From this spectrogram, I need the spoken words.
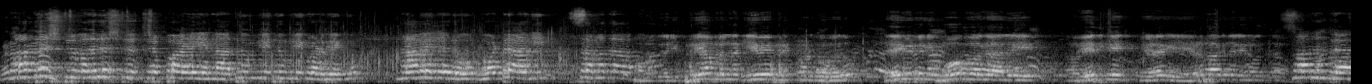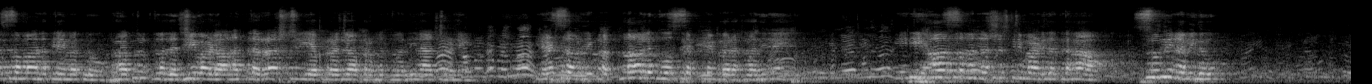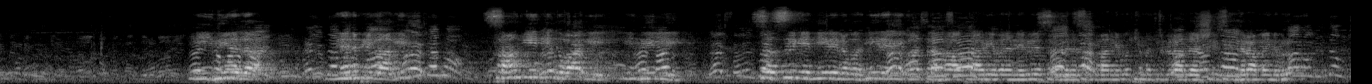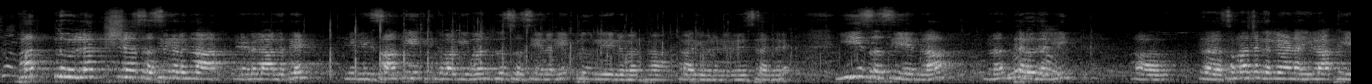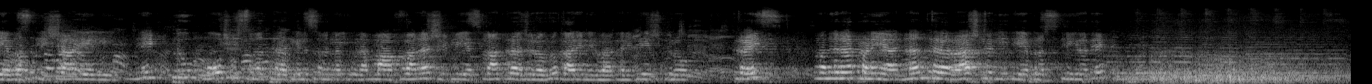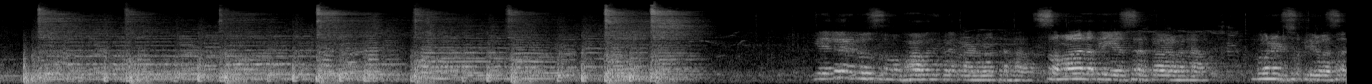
ಮತ್ತಷ್ಟು ಮತ್ತಷ್ಟು ಚಪ್ಪಾಳೆಯನ್ನ ತುಂಬಿ ತುಂಬಿ ಕೊಡಬೇಕು. ನಾವೆಲ್ಲರೂ ಒಟ್ಟಾಗಿ ಸಮತಾ ಪ್ರಿಯಾಂಬಲ್ ನೀವೇ ಪ್ರಿಂಟ್ ಮಾಡ್ಕೋಬಹುದು ದಯವಿಟ್ಟು ನೀವು ಹೋಗುವಾಗ ಅಲ್ಲಿ ವೇದಿಕೆ ಕೆಳಗೆ ಎಡಭಾಗದಲ್ಲಿ ಸ್ವಾತಂತ್ರ್ಯ ಸಮಾನತೆ ಮತ್ತು ಭ್ರಾತೃತ್ವದ ಜೀವಳ ಅಂತಾರಾಷ್ಟ್ರೀಯ ಪ್ರಜಾಪ್ರಭುತ್ವ ದಿನಾಚರಣೆ ಎರಡ್ ಸಾವಿರದ ಇಪ್ಪತ್ನಾಲ್ಕು ಸೆಪ್ಟೆಂಬರ್ ಹದಿನೈದು. ಇತಿಹಾಸವನ್ನ ಸೃಷ್ಟಿ ಮಾಡಿದಂತಹ ಸುದಿನವಿದು ಈ ದಿನದ ನೆನಪಿಗಾಗಿ, ಸಾಂಕೇತಿಕವಾಗಿ ಇಲ್ಲಿ ಸಸಿಗೆ ನೀರಿರುವ ನೀರಿರುವಂತಹ ಕಾರ್ಯವನ್ನು ನೆರವೇರಿಸಿದ ಸನ್ಮಾನ್ಯ ಮುಖ್ಯಮಂತ್ರಿಗಳಾದ ಶ್ರೀ ಸಿದ್ದರಾಮಯ್ಯನವರು ಹತ್ತು ಲಕ್ಷ ಸಸಿಗಳನ್ನ ನೆಡಲಾಗುತ್ತೆ. ಇಲ್ಲಿ ಸಾಂಕೇತಿಕವಾಗಿ ಒಂದು ಸಸಿಯನ್ನ ನೆಟ್ಟು ನೀರಿರುವಂತಹ ಕಾರ್ಯವನ್ನು ನೆರವೇರಿಸ್ತಾ ಇದ್ದಾರೆ. ಈ ಸಸಿಯನ್ನ ನಂತರದಲ್ಲಿ ಸಮಾಜ ಕಲ್ಯಾಣ ಇಲಾಖೆಯ ವಸತಿ ಶಾಲೆಯಲ್ಲಿ ನೆಟ್ಟು ಪೋಷಿಸುವಂತಹ ಕೆಲಸವನ್ನು ನಮ್ಮ ಆಹ್ವಾನ ಶ್ರೀ ಎಸ್. ಕಾಂತರಾಜರವರು ಕಾರ್ಯನಿರ್ವಾಹಕ ನಿರ್ದೇಶಕರು ಕ್ರೈಸ್ ವಂದನಾರ್ಪಣೆಯ ನಂತರ ರಾಷ್ಟ್ರಗೀತೆಯ ಪ್ರಸ್ತುತಿ ಇರುತ್ತೆ ಎಲ್ಲರಿಗೂ ಸಮಭಾವದಿಂದ ಕಾಣುವಂತಹ ಸಮಾನತೆಯ ಸರ್ಕಾರವನ್ನ ಮುನ್ನಡೆಸುತ್ತಿರುವ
